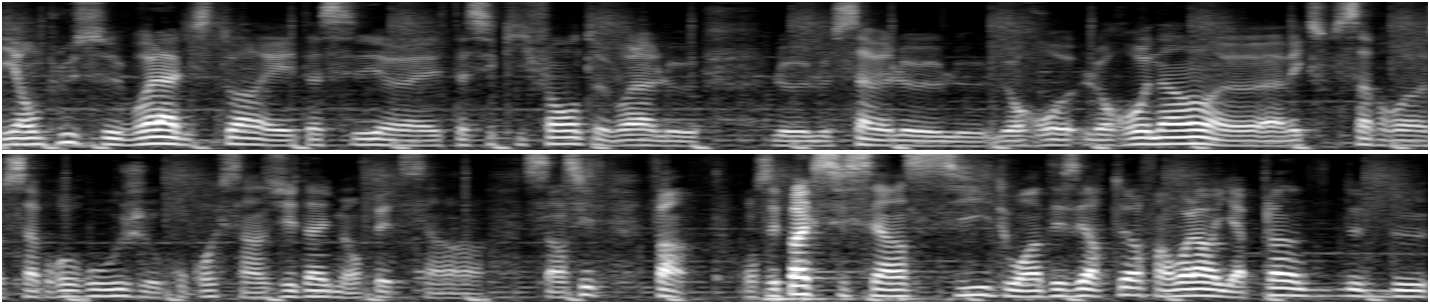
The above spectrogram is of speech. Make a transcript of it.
et en plus, euh, voilà, l'histoire est assez, euh, est kiffante. Voilà, le, le, le, le, Ronin euh, avec son sabre, sabre rouge, qu'on croit que c'est un Jedi, mais en fait, c'est un, un site. Enfin, on sait pas si c'est un site ou un déserteur. Enfin, voilà, il y a plein de,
